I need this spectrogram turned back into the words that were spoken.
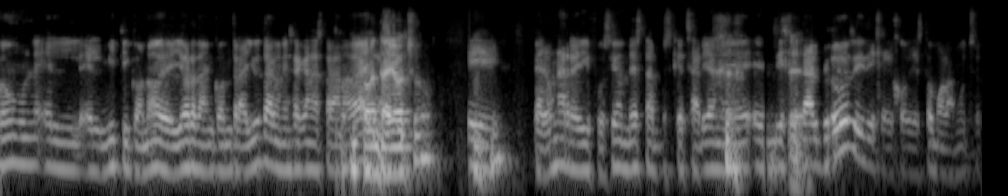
fue un, el, el, mítico, ¿no? De Jordan contra Utah con esa canasta ganadora. 98. Sí, pero una redifusión de esta pues, que echarían en, Digital Plus y dije, joder, esto mola mucho.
